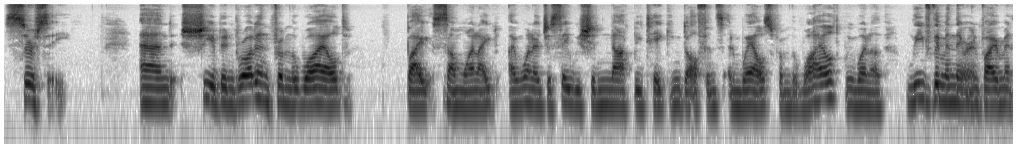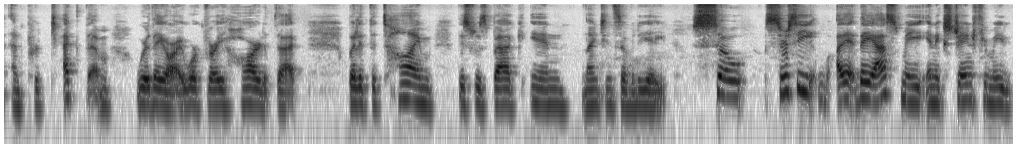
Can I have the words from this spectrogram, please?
Circe. And she had been brought in from the wild by someone. I, I want to just say we should not be taking dolphins and whales from the wild. We want to leave them in their environment and protect them where they are. I work very hard at that. But at the time, this was back in 1978. So Circe, they asked me in exchange for me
